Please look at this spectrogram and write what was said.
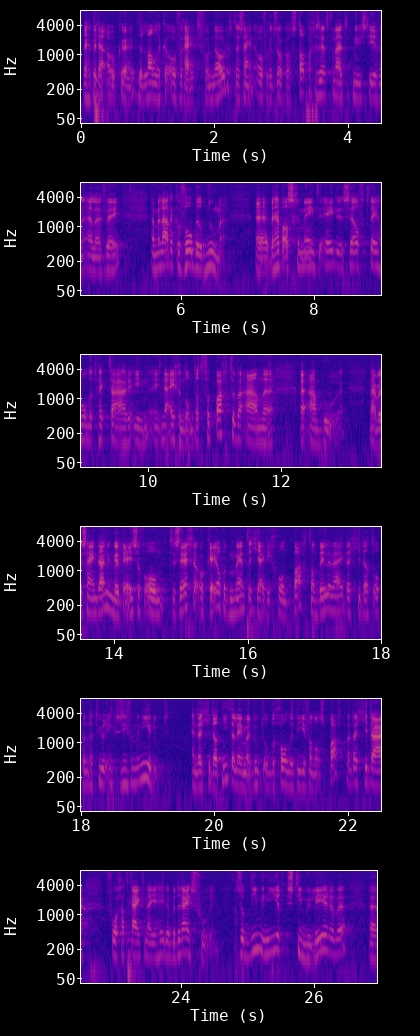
we hebben daar ook uh, de landelijke overheid voor nodig. Er zijn overigens ook al stappen gezet vanuit het ministerie van LNV. En maar laat ik een voorbeeld noemen. We hebben als gemeente Ede zelf 200 hectare in, in eigendom. Dat verpachten we aan, aan boeren. Nou, we zijn daar nu mee bezig om te zeggen, oké, op het moment dat jij die grond pacht, dan willen wij dat je dat op een natuurinclusieve manier doet. En dat je dat niet alleen maar doet op de gronden die je van ons pacht, maar dat je daarvoor gaat kijken naar je hele bedrijfsvoering. Dus op die manier stimuleren we uh,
